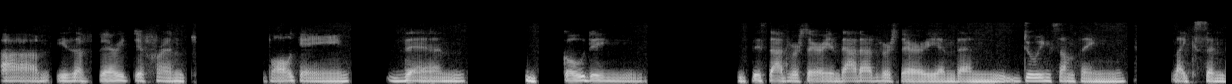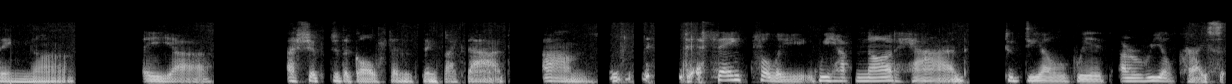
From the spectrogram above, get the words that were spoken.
um, is a very different ball game than goading this adversary and that adversary, and then doing something like sending uh, a uh, a ship to the Gulf and things like that. Um, thankfully, we have not had to deal with a real crisis.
